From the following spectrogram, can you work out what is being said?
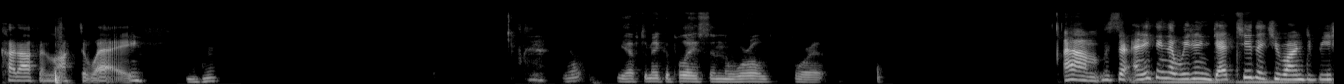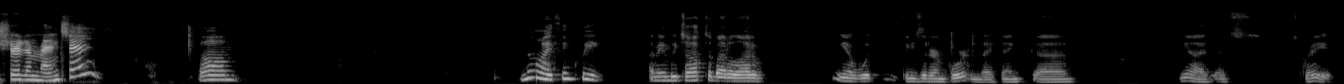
cut off and locked away. Mm-hmm. Yep. You have to make a place in the world for it. Um, was there anything that we didn't get to that you wanted to be sure to mention? Um, no, I think we, I mean, we talked about a lot of, you know, what things that are important. I think, uh, yeah, it's it's great.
